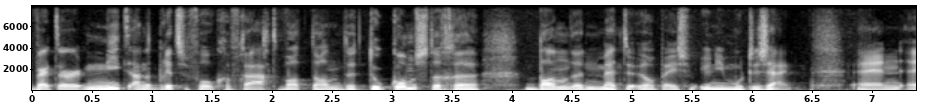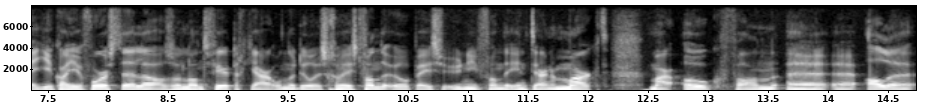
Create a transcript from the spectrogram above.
werd er niet aan het Britse volk gevraagd wat dan de toekomstige banden met de Europese Unie moeten zijn. En je kan je voorstellen als een land 40 jaar onderdeel is geweest van de Europese Unie, van de interne markt, maar ook van alle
